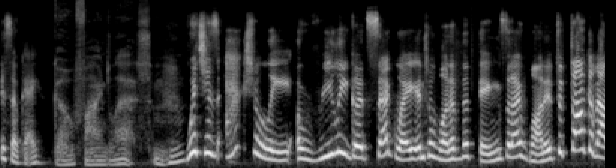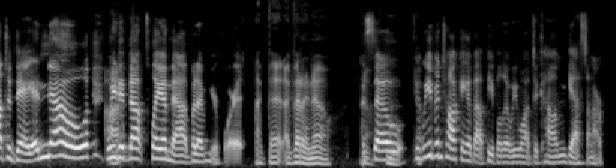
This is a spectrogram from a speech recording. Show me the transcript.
It's okay Go find less. hmm which is actually a really good segue into one of the things that I wanted to talk about today. And no, we Uh, did not plan that, but I'm here for it. I bet. I bet I know. Oh, So, mm, yep. we've been talking about people that we want to come guest on our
